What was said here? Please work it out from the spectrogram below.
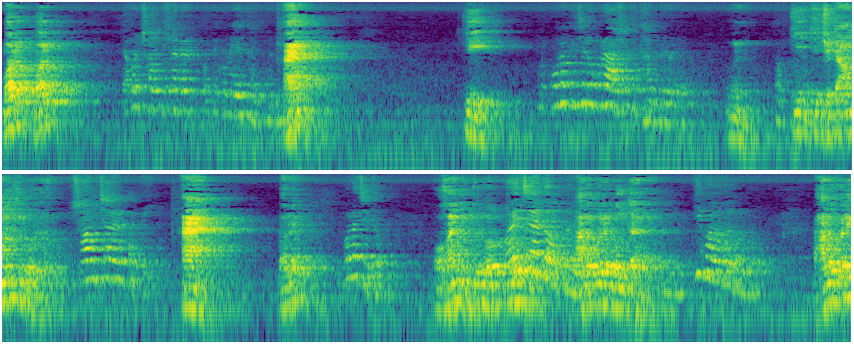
বল বল। যখন সংসারের প্রতি কোনো ইয়ে। হ্যাঁ? কি? কি কি সেটা আমি কি বললাম? সংসারের হ্যাঁ। বলে? বলেছি তো। ও হয়নি পুরো ভালো করে বলতে হবে। ভালো করে বলব? ভালো করে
